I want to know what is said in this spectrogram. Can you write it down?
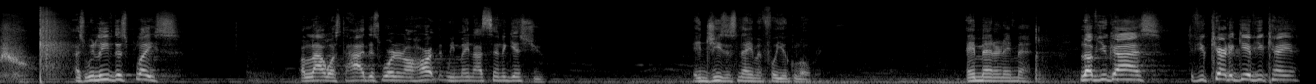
Whew. As we leave this place, allow us to hide this word in our heart that we may not sin against you. In Jesus' name and for your glory. Amen and amen. Love you guys. If you care to give, you can.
